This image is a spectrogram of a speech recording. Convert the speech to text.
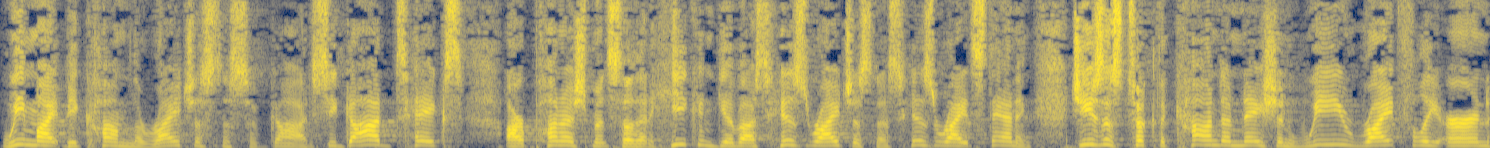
we might become the righteousness of God. See, God takes our punishment so that He can give us His righteousness, His right standing. Jesus took the condemnation we rightfully earned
